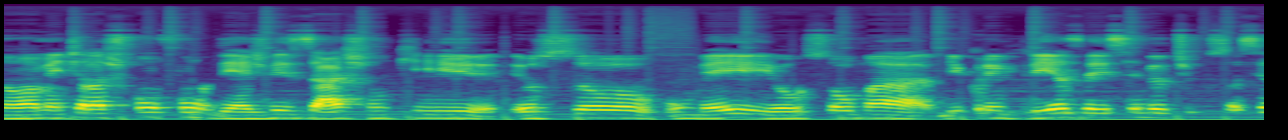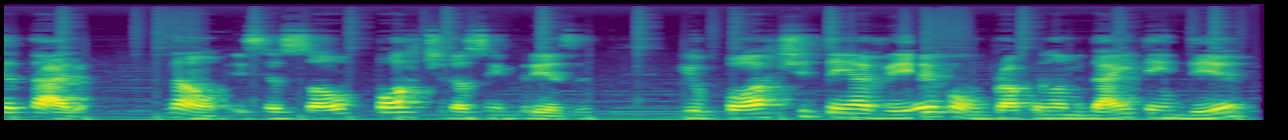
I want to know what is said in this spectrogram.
normalmente elas confundem, às vezes acham que eu sou um MEI ou sou uma microempresa e esse é meu tipo societário. Não, esse é só o porte da sua empresa. E o porte tem a ver, como o próprio nome dá a entender,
